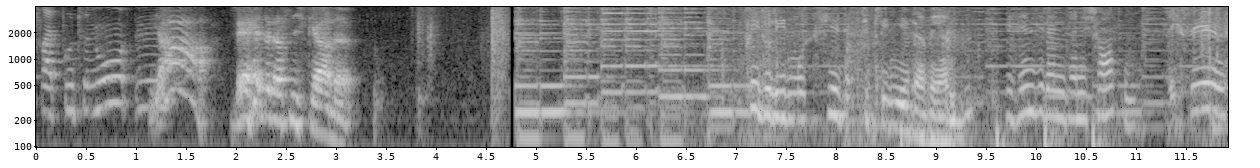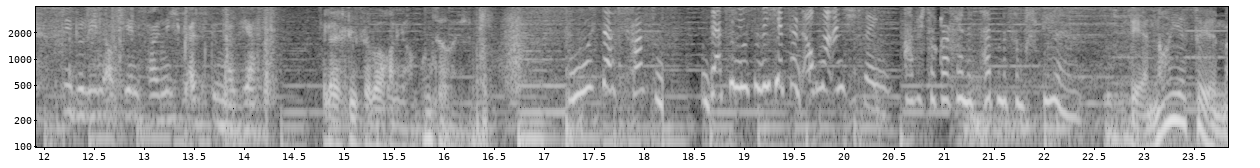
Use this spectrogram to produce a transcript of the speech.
schreibt gute Noten. Ja, wer hätte das nicht gerne? Fridolin muss viel disziplinierter werden. Wie sehen Sie denn seine Chancen? Ich sehe Fridolin auf jeden Fall nicht als Gymnasiast. Vielleicht liegt es aber auch an Ihrem Unterricht. Du musst das schaffen. Und dazu musst du dich jetzt halt auch mal anstrengen. Habe ich doch gar keine Zeit mehr zum Spielen. Der neue Film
